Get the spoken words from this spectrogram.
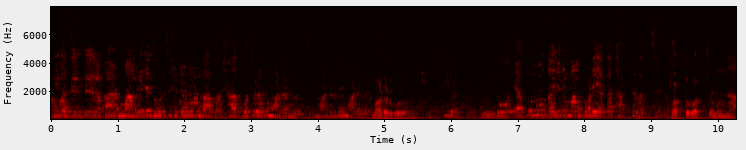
আর মাকে যে ধরেছে সেটা হলো আমার বাবা। সাত বছর আগে মার্ডার হয়েছে। মার্ডার হয়ে মারা গেছে। মার্ডার করা হয়েছে। ঠিক আছে। তো এখনও তাই জন্য মা ঘরে একা থাকতে পারছে না। থাকতে পারছে না। না।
